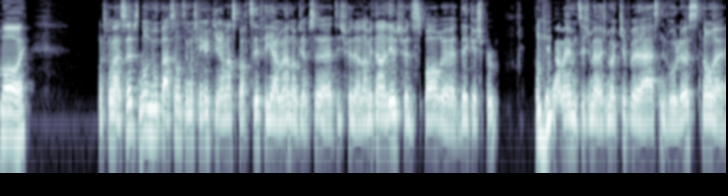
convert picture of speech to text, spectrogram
Ouais, ouais. Donc, c'est pas mal ça. Puis sinon, au niveau passion, moi, je suis quelqu'un qui est vraiment sportif également. Donc, j'aime ça. euh, je fais dans mes temps libres, je fais du sport euh, dès que je peux. Donc, Mhm. quand même, je m'occupe euh, à ce niveau-là. Sinon, euh,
